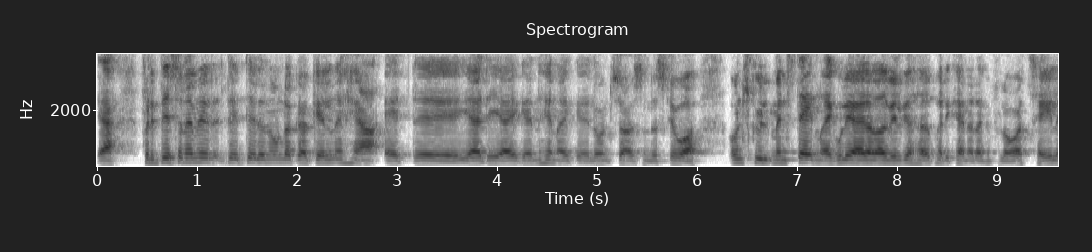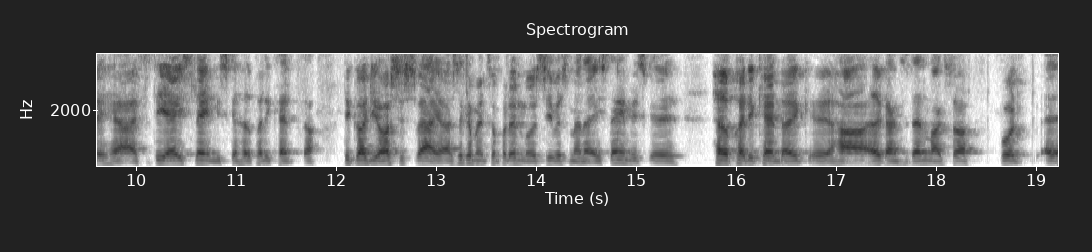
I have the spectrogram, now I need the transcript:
Ja, for det er så nemlig, det, det er der nogen, der gør gældende her, at øh, ja, det er igen Henrik øh, Lund Sørensen, der skriver, undskyld, men staten regulerer allerede, hvilke hadprædikanter, der kan få lov at tale her. Altså det er islamiske hadprædikanter. Det gør de også i Sverige, og så kan man så på den måde sige, hvis man er islamisk øh, og ikke øh, har adgang til Danmark, så burde, øh,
